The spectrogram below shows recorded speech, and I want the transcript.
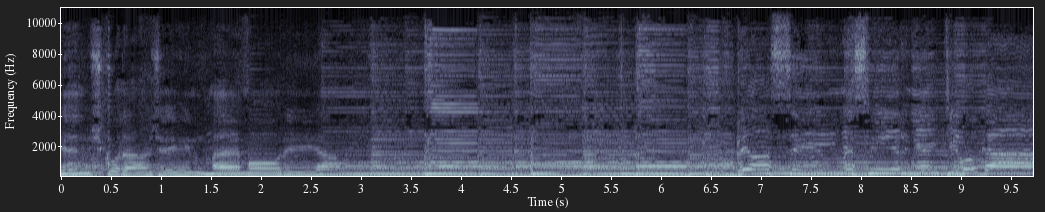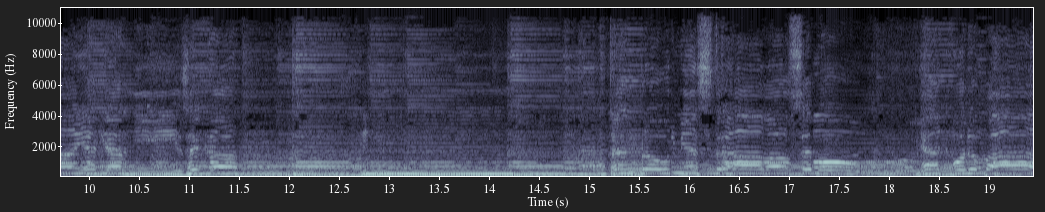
Jen škoda, že in memoriam byla si nesmírně divoká, jak jarní řeka. Strhával sebou, jak vodopád.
